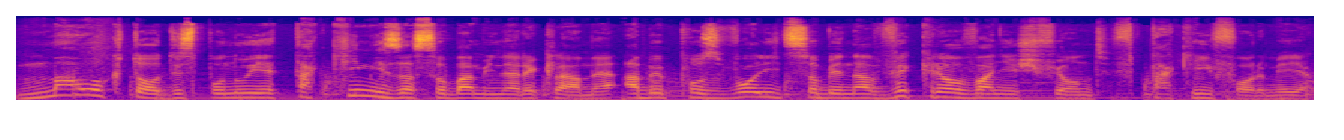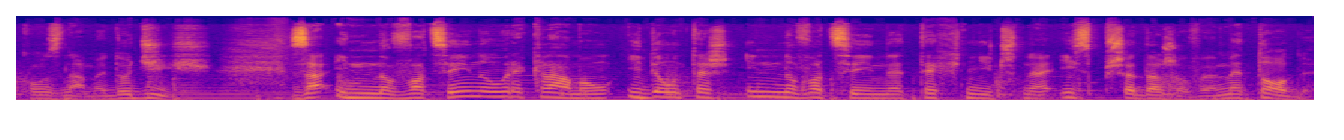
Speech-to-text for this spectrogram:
Mało kto dysponuje takimi zasobami na reklamę, aby pozwolić sobie na wykreowanie świąt w takiej formie, jaką znamy do dziś. Za innowacyjną reklamą idą też innowacyjne techniczne i sprzedażowe metody.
